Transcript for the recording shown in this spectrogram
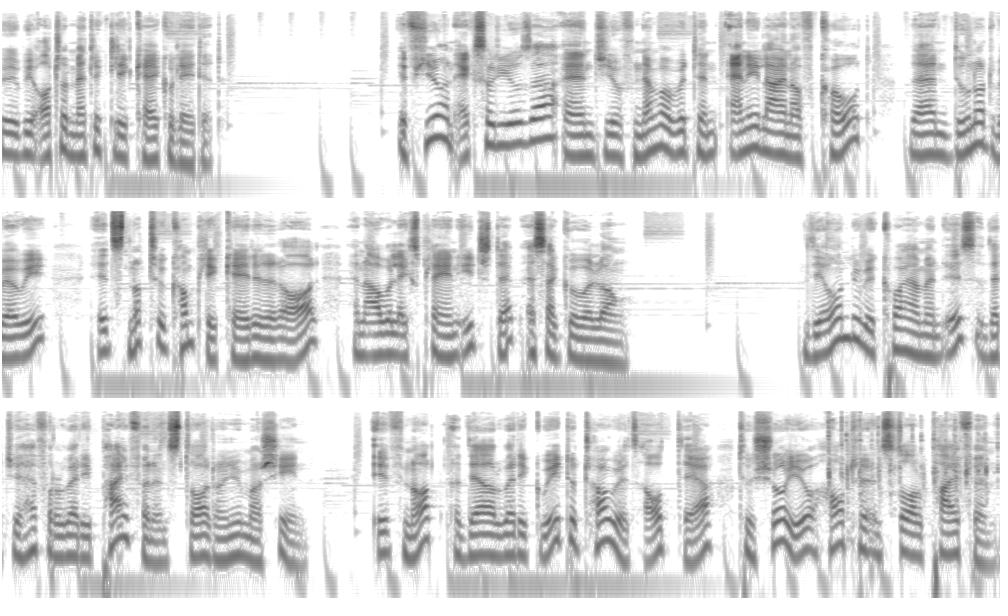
will be automatically calculated. If you're an Excel user and you've never written any line of code, then do not worry, it's not too complicated at all and I will explain each step as I go along. The only requirement is that you have already Python installed on your machine. If not, there are already great tutorials out there to show you how to install Python.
